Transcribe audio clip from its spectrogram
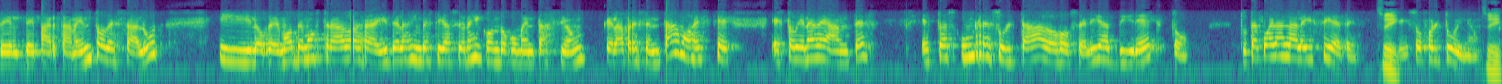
del Departamento de Salud y lo que hemos demostrado a raíz de las investigaciones y con documentación que la presentamos es que esto viene de antes, esto es un resultado, José Elías, directo. ¿Tú te acuerdas la ley 7? Sí. Que hizo Fortuño. Sí.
